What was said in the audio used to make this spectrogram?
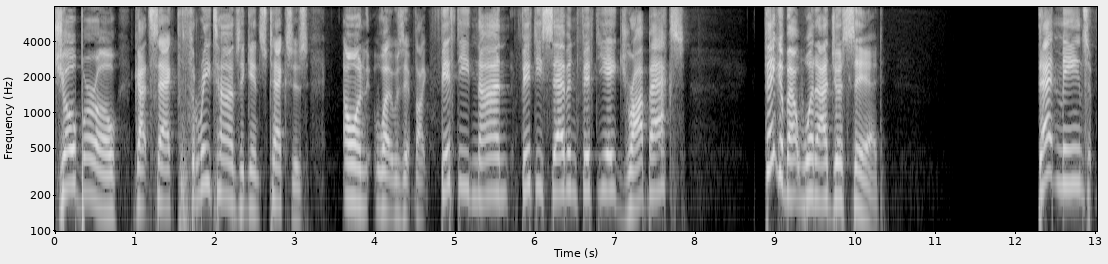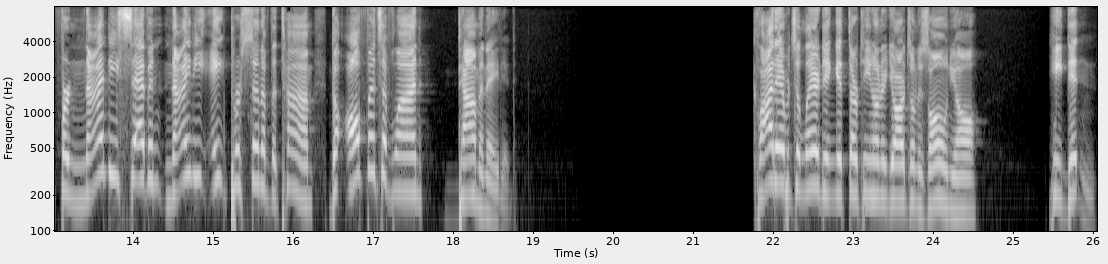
Joe Burrow got sacked three times against Texas on what was it like 59 57 58 dropbacks? Think about what i just said. That means for 97 98% of the time the offensive line dominated. Clyde edwards-helaire didn't get 1300 yards on his own y'all. He didn't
